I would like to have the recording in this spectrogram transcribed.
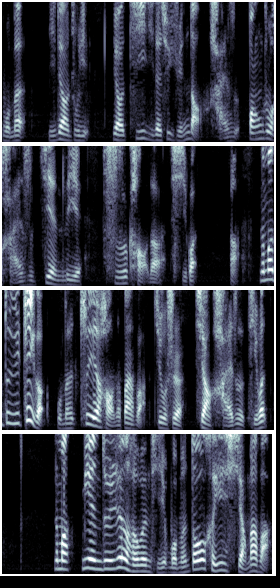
我们一定要注意，要积极的去引导孩子，帮助孩子建立思考的习惯啊。那么，对于这个，我们最好的办法就是向孩子提问。那么，面对任何问题，我们都可以想办法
